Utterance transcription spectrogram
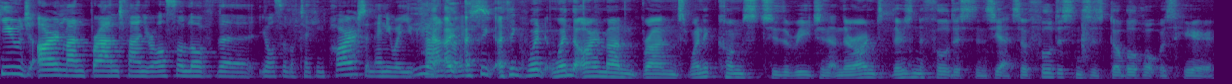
huge Ironman brand fan. You also love the you also love taking part in any way you yeah, can. I, right? I think I think when when the Ironman brand when it comes to the region and there aren't there isn't a full distance yet. So full distance is double what was here,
